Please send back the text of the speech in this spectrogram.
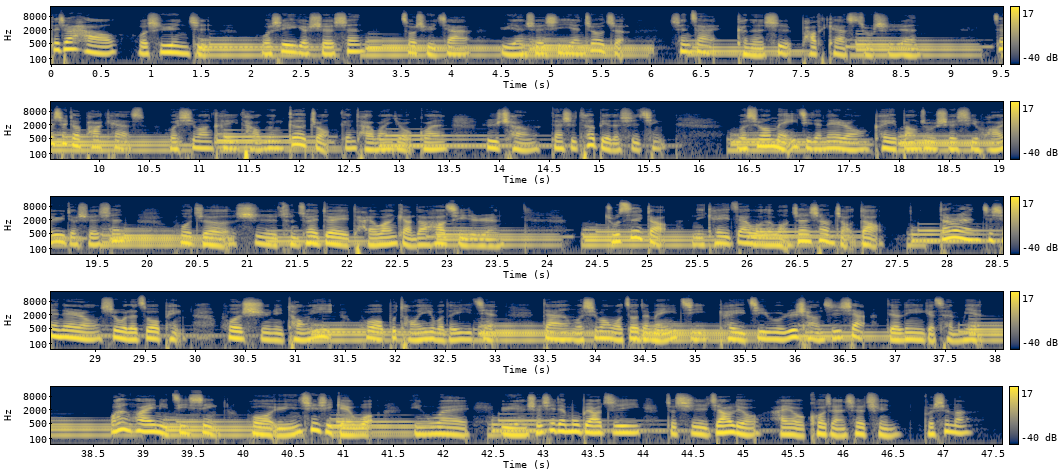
大家好，我是韵子，我是一个学生、作曲家、语言学习研究者，现在可能是 Podcast 主持人。在这个 Podcast，我希望可以讨论各种跟台湾有关、日常但是特别的事情。我希望每一集的内容可以帮助学习华语的学生，或者是纯粹对台湾感到好奇的人。逐字稿你可以在我的网站上找到。这些内容是我的作品，或许你同意或不同意我的意见，但我希望我做的每一集可以记入日常之下的另一个层面。我很欢迎你寄信或语音讯息给我，因为语言学习的目标之一就是交流，还有扩展社群，不是吗？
